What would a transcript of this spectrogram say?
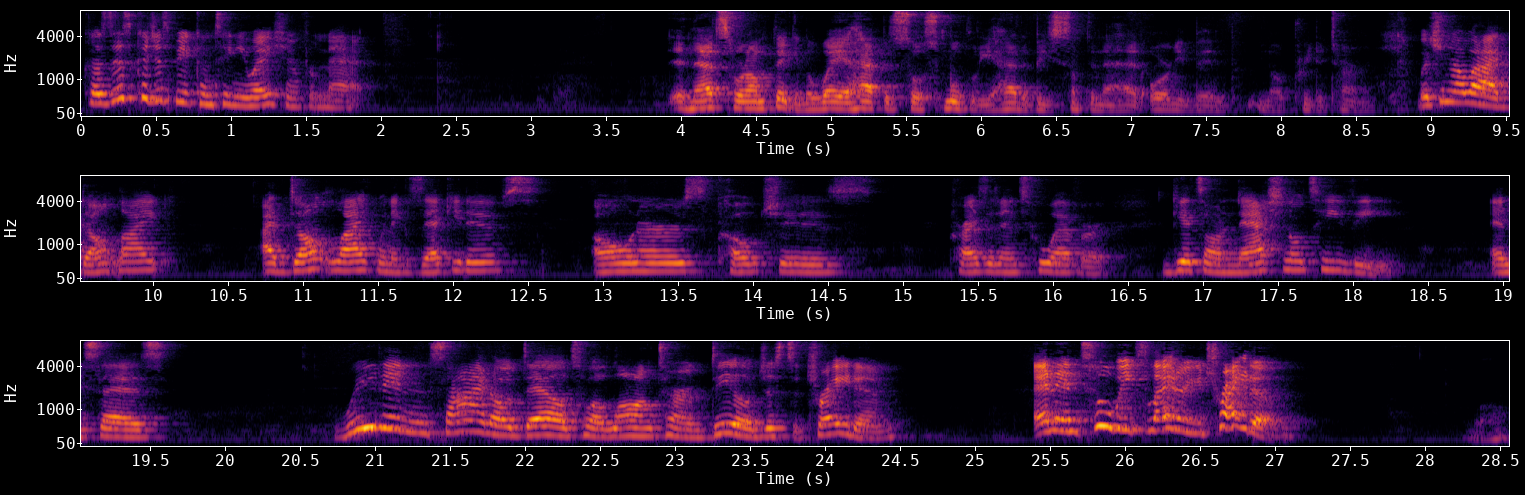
because this could just be a continuation from that and that's what I'm thinking. The way it happened so smoothly, it had to be something that had already been, you know, predetermined. But you know what I don't like? I don't like when executives, owners, coaches, presidents, whoever gets on national TV and says, We didn't sign Odell to a long term deal just to trade him. And then two weeks later, you trade him. Well,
